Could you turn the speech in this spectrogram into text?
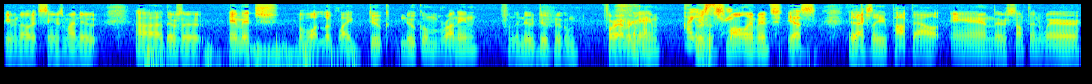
even though it seems minute. Uh, there was a image of what looked like Duke Nukem running from the new Duke Nukem Forever game. It was a small image. Yes, it actually popped out, and there's something where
